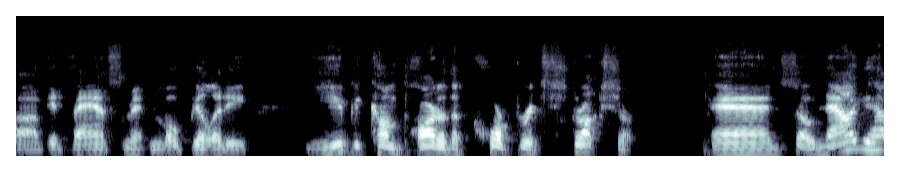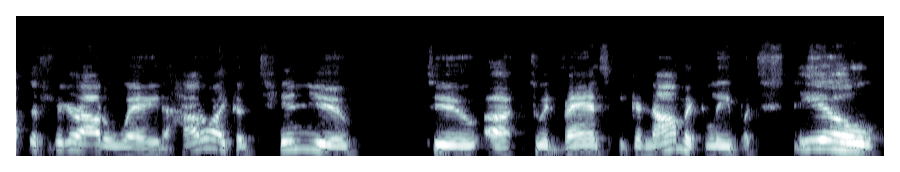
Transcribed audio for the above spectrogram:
uh, advancement and mobility, you become part of the corporate structure. And so now you have to figure out a way to how do I continue to uh, to advance economically, but still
